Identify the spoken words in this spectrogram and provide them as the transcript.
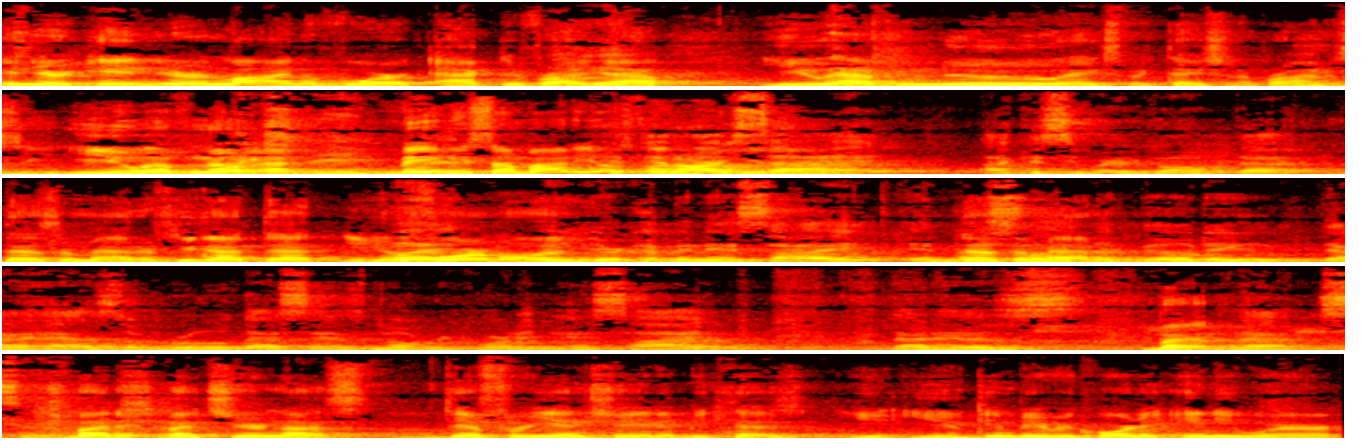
And you're in your line of work active right Oh, yeah. now. You have no expectation of privacy. You have no, uh, Actually, maybe if- somebody else could argue outside, that. I can see where you're going with that. Doesn't matter. If you got that But uniform on, when you're coming inside and Doesn't matter. the building that has a rule that says no recording inside, that is But that situation. but but you're not differentiated because you, you can be recorded anywhere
